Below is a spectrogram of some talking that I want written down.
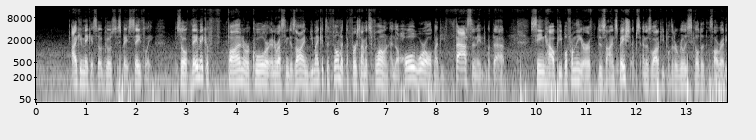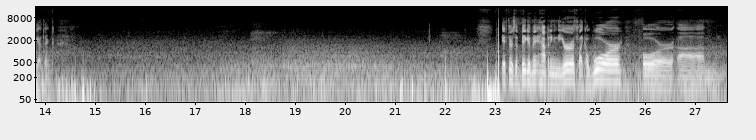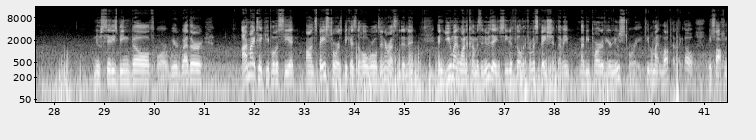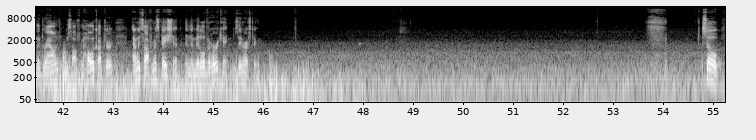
I can make it so it goes to space safely. So if they make a fun or cool or interesting design, you might get to film it the first time it's flown, and the whole world might be fascinated with that, seeing how people from the Earth design spaceships. And there's a lot of people that are really skilled at this already, I think. If there's a big event happening in the Earth, like a war or um, new cities being built or weird weather, I might take people to see it on space tours because the whole world's interested in it. And you might want to come as a news agency to film it from a spaceship. That may, might be part of your news story. People might love that. Like, oh, we saw it from the ground, we saw it from a helicopter, and we saw it from a spaceship in the middle of a hurricane. It's interesting. So,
